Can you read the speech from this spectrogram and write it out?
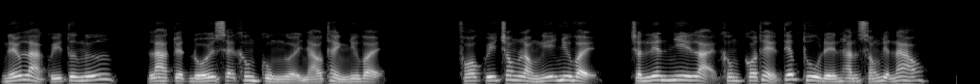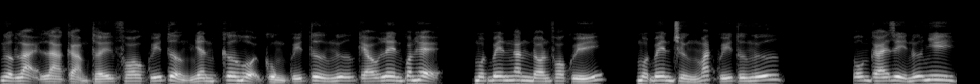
Nếu là quý tư ngữ, là tuyệt đối sẽ không cùng người nháo thành như vậy. Phó quý trong lòng nghĩ như vậy, Trần Liên Nhi lại không có thể tiếp thu đến hắn sóng điện não, ngược lại là cảm thấy phó quý tưởng nhân cơ hội cùng quý tư ngữ kéo lên quan hệ, một bên ngăn đón phó quý, một bên trừng mắt quý tư ngữ. Ôm cái gì nữ nhi,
